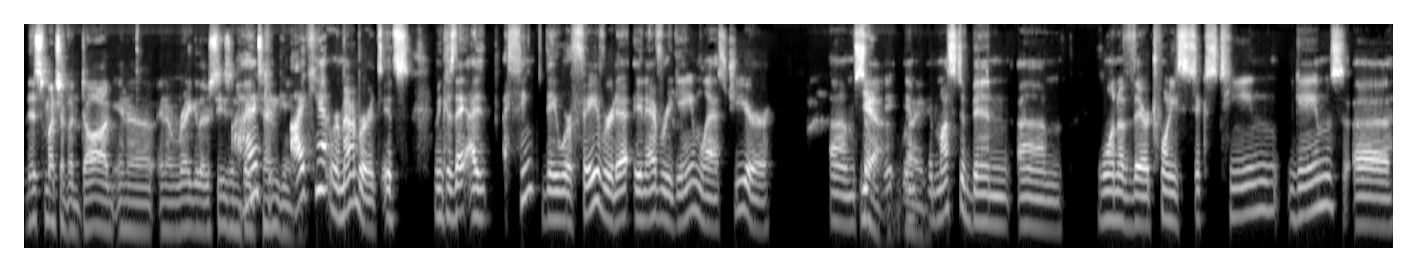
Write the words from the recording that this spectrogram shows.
this much of a dog in a in a regular season Big I, Ten game? I can't remember. It's it's I mean because they I I think they were favored in every game last year. Um, so yeah, it, right. it, it, must have been um, one of their 2016 games. Uh,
